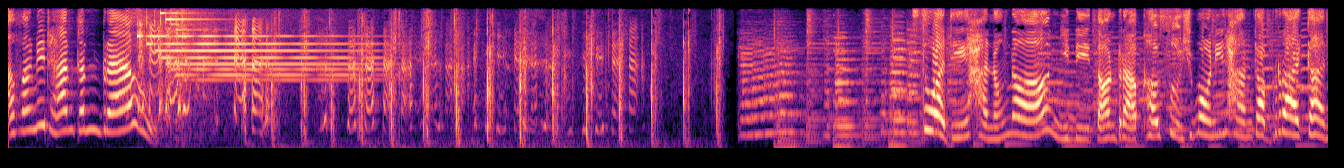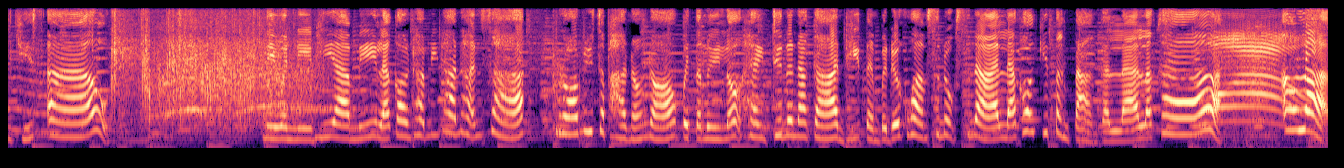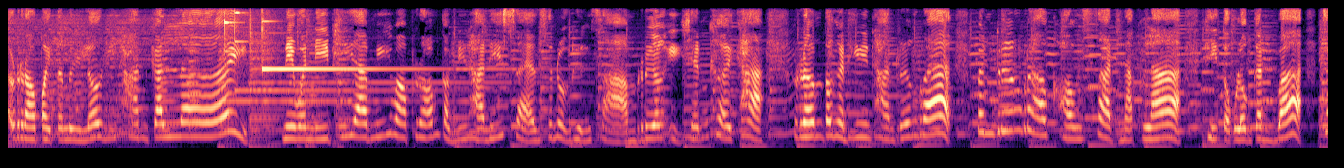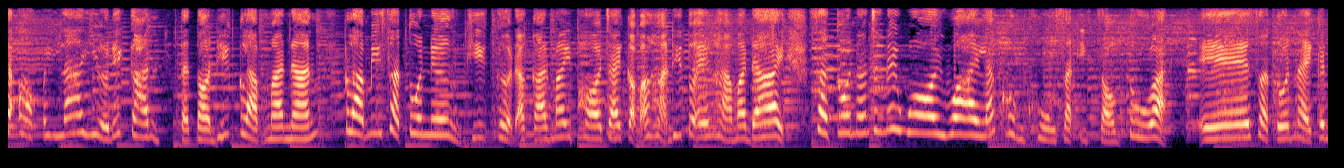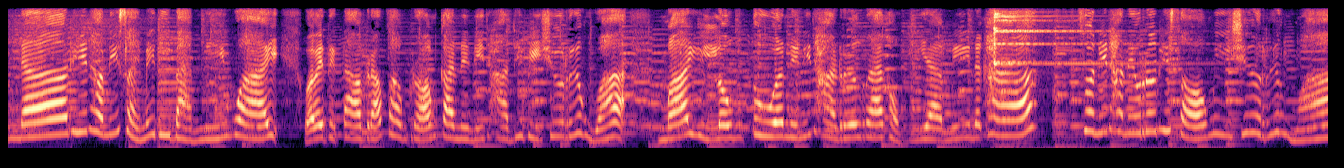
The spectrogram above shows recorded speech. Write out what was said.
มาฟังนิทานกันแล้ว สวัสดีค่ะน้องๆ ยินดีต้อนรับเข้าสู่ชั่วโมงนิทานกับรายการคิสอาวในวันนี้พี่ยามีและกองทัพนิทานหันษาพร้อมที่จะพาน้องๆ ไปตะลุยโลกแห่งจินตนาการที่เต็มไปด้วยความสนุกสนานและข้อคิดต่างๆ กันแล้วล่ะค่ะ เอาล่ะ เราไปตะลุยโลกนิทานกันเลย ในวันนี้พี่ยามีมาพร้อมกับนิทานที่แสนสนุกถึง 3 เรื่องอีกเช่นเคยค่ะ เริ่มต้นกันที่นิทานเรื่องแรก เป็นเรื่องราวของสัตว์นักล่า ที่ตกลงกันว่าจะออกไปล่าเหยื่อด้วยกัน แต่ตอนที่กลับมานั้น กลับมีสัตว์ตัวหนึ่งที่เกิดอาการไม่พอใจกับอาหารที่ตัวเองหามาได้ สัตว์ตัวนั้นจึงได้โวยวายและข่มขู่สัตว์อีกสองตัวเอ๊สัตว์ตัวไหนกันนะที่ทำนิสัยไม่ดีแบบนี้ไว้ ไว้ไปติดตามรับฟังพร้อมกันในนิทานที่มีชื่อเรื่องว่าไม่ลงตัวในนิทานเรื่องแรกของพี่ยามีนะคะ ส่วนนิทานในเรื่องที่สองมีชื่อเรื่องว่า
